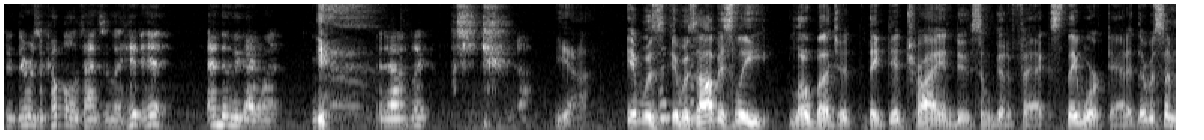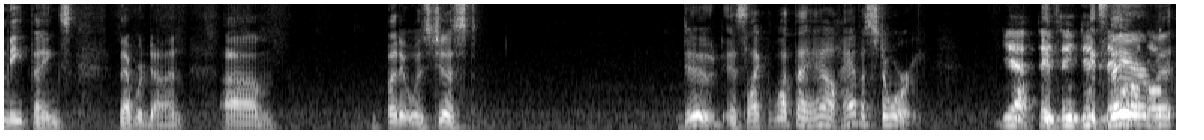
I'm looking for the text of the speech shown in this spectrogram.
There was a couple of times when the hit hit, and then the guy went. yeah. And I was like, Yeah. It was it was obviously low budget. They did try and do some good effects. They worked at it. There were some neat things that were done. Um, but it was just dude, it's like what the hell? Have a story. yeah, they, they did. it's they there, but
